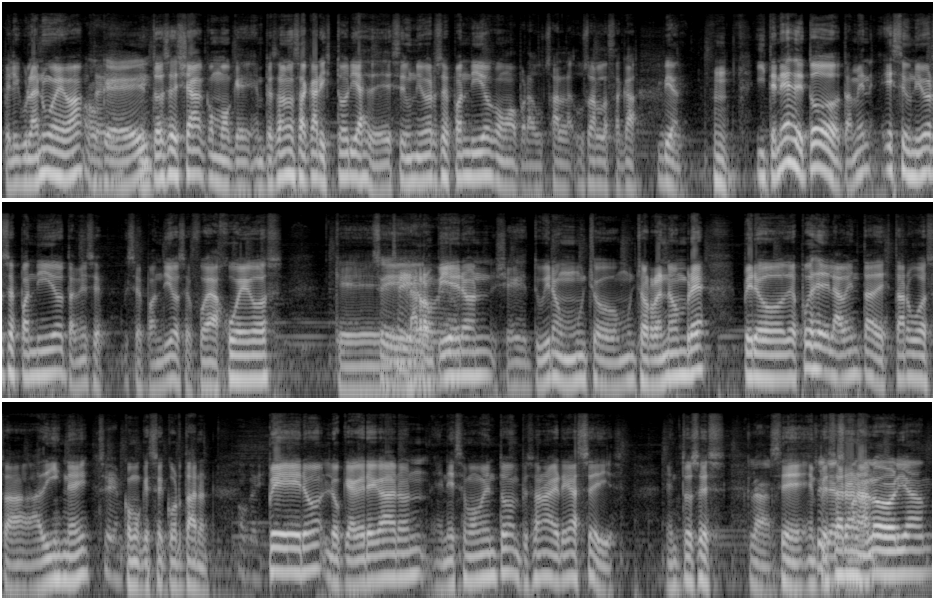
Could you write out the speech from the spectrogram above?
película nueva. Ok. Entonces ya como que empezaron a sacar historias de ese universo expandido como para usarla, usarlas acá. Bien. Hmm. Y tenés de todo, también ese universo expandido también se, se expandió, se fue a juegos que Sí, la rompieron, llegué- tuvieron mucho, mucho renombre, pero después de la venta de Star Wars a, a Disney, Sí. como que se cortaron. Pero lo que agregaron en ese momento, empezaron a agregar series. Entonces, Claro. se Sí, empezaron a... Mandalorian.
